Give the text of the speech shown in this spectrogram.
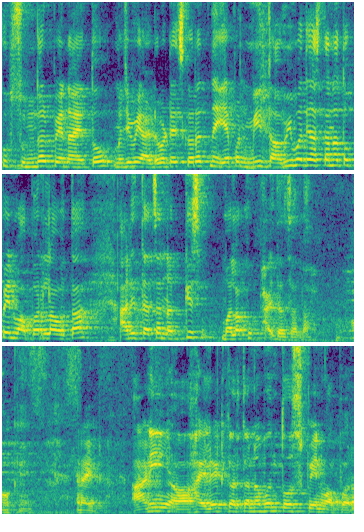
खूप सुंदर पेन आहे तो. म्हणजे मी ॲडव्हर्टाईज करत नाही आहे पण मी दहावीमध्ये असताना तो पेन वापरला होता आणि त्याचा नक्कीच मला खूप फायदा झाला. ओके. राईट आणि हायलाईट करताना पण तोच पेन वापर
